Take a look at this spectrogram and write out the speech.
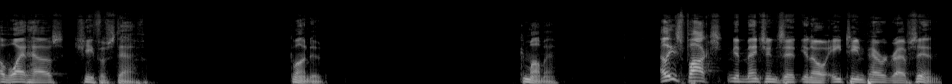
of White House Chief of Staff. Come on, dude. Come on, man. At least Fox mentions it, you know, 18 paragraphs in.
